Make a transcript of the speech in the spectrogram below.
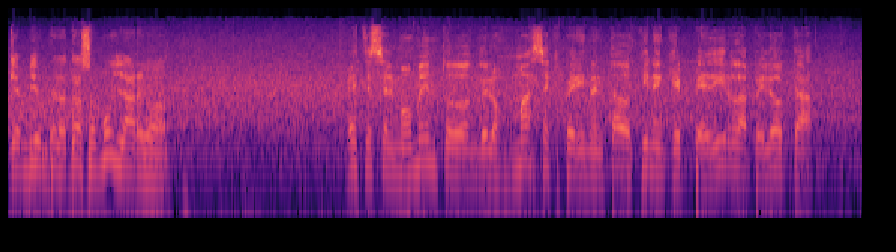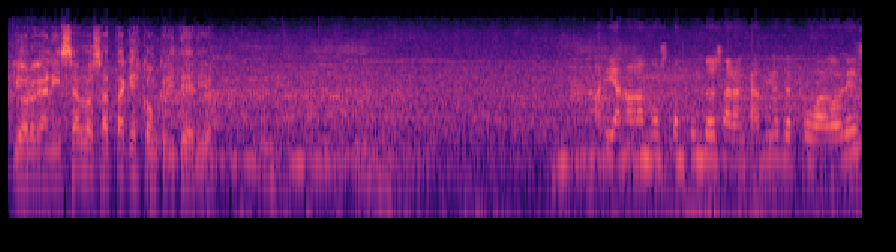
Que envía un pelotazo muy largo. Este es el momento donde los más experimentados tienen que pedir la pelota y organizar los ataques con criterio. Mariano Lambos con puntos harán cambios de jugadores.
